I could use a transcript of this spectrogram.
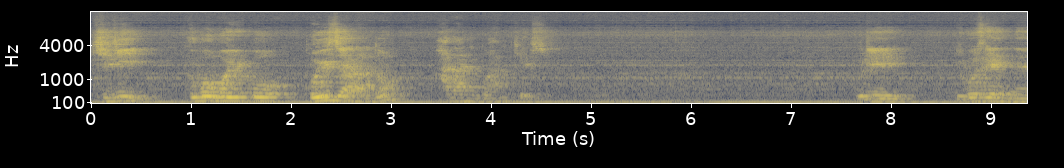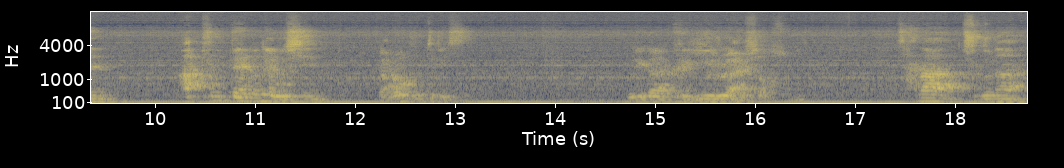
길이 굽어 보이고 보이지 않아도 하나님과 함께 했어요. 우리 이곳에 있는 아픔 때문에 오신 여러분들이 있어요. 우리가 그 이유를 알 수 없습니다. 사나 죽으나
